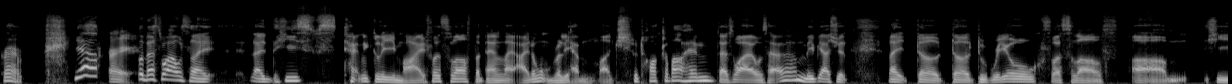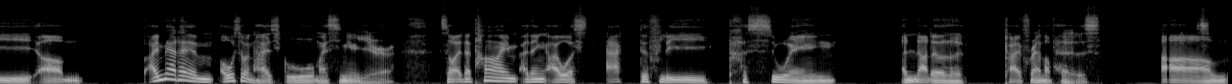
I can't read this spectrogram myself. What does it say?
Great. Yeah. All right. Well, that's why I was like, like he's technically my first love, but then like I don't really have much to talk about him. That's why I was like, oh, maybe I should like the the the real first love. Um, he um, I met him also in high school, my senior year. So at the time, I think I was actively pursuing another guy friend of his. Um,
